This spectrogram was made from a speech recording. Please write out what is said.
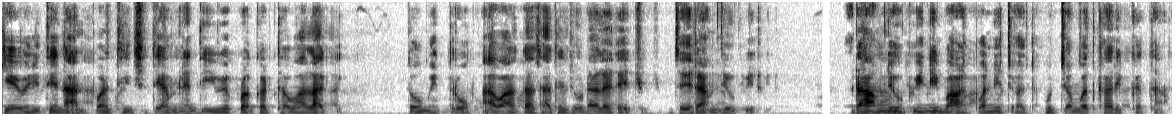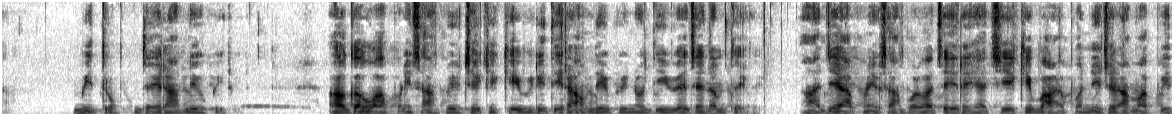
કેવી રીતે નાનપણથી જ તેમને દિવ્ય પ્રગટ થવા લાગી. તો મિત્રો, આ વાર્તા સાથે જોડાયેલા રહેજો. જય રામદેવ પીર. રામદેવ પીરની બાળપણની જ અદ્ભુત ચમત્કારિક કથા. મિત્રો, જય રામદેવ પીર. અગાઉ આપણે સાંભળ્યું છે કે કેવી રીતે રામદેવ પીરનો દિવ્ય જન્મ થયો. આજે આપણે સાંભળવા જઈ રહ્યા છીએ કે બાળપણની જ રામા પીર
